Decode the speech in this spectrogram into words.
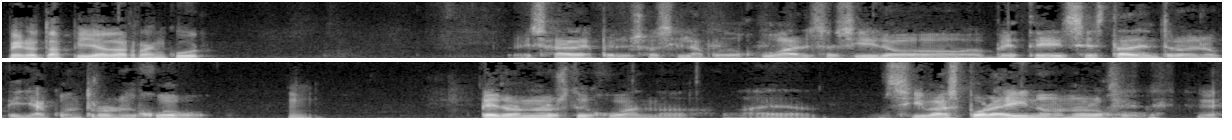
Pero te has pillado la Rancur. Esa, pero esa sí la puedo jugar. Esa sí lo, a veces está dentro de lo que ya controlo y juego. Mm. Pero no lo estoy jugando. Eh, Si vas por ahí, no, no lo juego.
